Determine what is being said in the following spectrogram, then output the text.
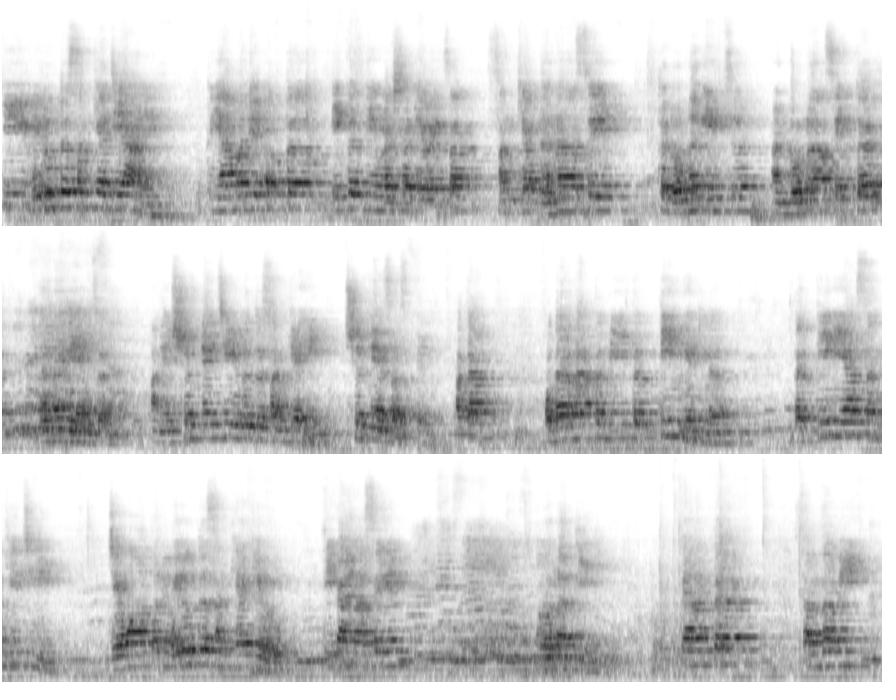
की विरुद्ध संख्या जी आहे यामध्ये फक्त एकच नियम लक्षात ठेवायचा. संख्या धन असेल तर ऋण घ्यायचं. आणि ऋण असेल तर धन घ्यायचं. आणि शून्याची विरुद्ध संख्या ही शून्यच असते. आता उदाहरणार्थ मी इथं तीन घेतलं. तर तीन या संख्येची जेव्हा आपण विरुद्ध संख्या घेऊ ती काय असेल? ऋण तीन. त्यानंतर समजा मी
